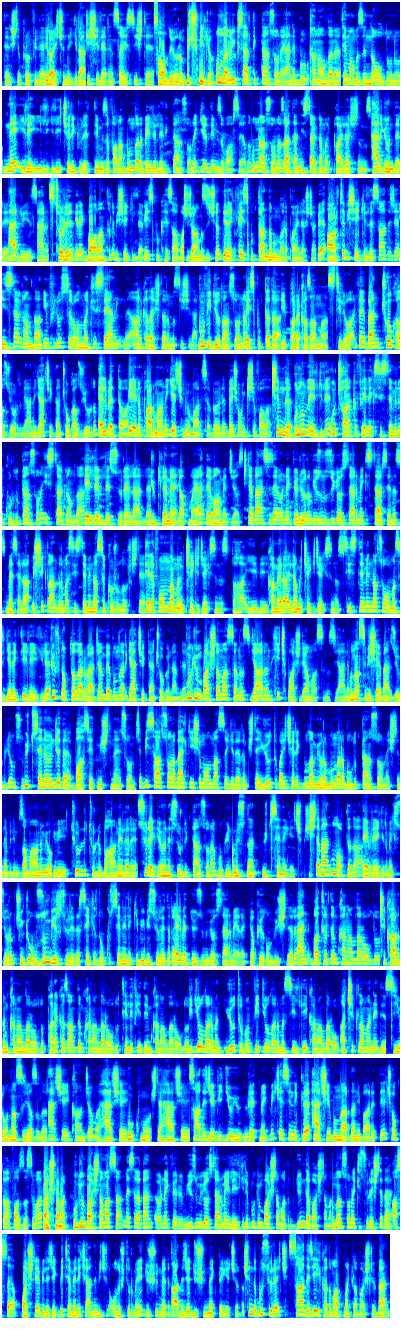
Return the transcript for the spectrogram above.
istatistikleri işte profile bir ay içinde giren kişilerin sayısı işte sallıyorum 3 milyon. Bunları yükselttikten sonra yani bu kanalları temamızın ne olduğunu ne ile ilgili içerik ürettiğimizi falan bunları belirledikten sonra girdiğimizi varsayalım. Bundan sonra zaten Instagram'a paylaştığınız her gönderi, her reels, her story direkt bağlantılı bir şekilde Facebook hesabı açacağımız için direkt Facebook'tan da bunları paylaşacak. Ve artı bir şekilde sadece Instagram'dan influencer olmak isteyen arkadaşlarımız, kişiler bu videodan sonra Facebook'ta da bir para kazanma stili var ve ben çok az gördüm. Yani gerçekten çok az gördüm. Elbette var. Bir elin parmağını geçmiyor maalesef. Böyle 5-10 kişi falan. Şimdi bununla ilgili bu çarkı felek sistemini kurduktan sonra Instagram'da belirli sürelerle yükleme yapmaya devam edeceğiz. İşte ben size örnek veriyorum. Yüzünüzü göstermek isterseniz mesela ışıklandırma sistemi nasıl kurulur? İşte telefonla mı çekeceksiniz? Daha iyi bir kamerayla mı çekeceksiniz? Sistemin nasıl olması gerektiği ile ilgili püf noktalar vereceğim ve bunlar gerçekten çok önemli. Bugün başlamazsanız yarın hiç başlayamazsınız. Yani bu nasıl bir şeye benziyor biliyor musun? 3 sene önce de bahsetmiştin en son. İşte bir saat sonra belki işim olmazsa girerim. İşte YouTube'a içerik bulamıyorum. Bunları bulduktan sonra işte ne bileyim zamanım yok gibi türlü türlü bahaneleri sürekli öne sürdükten sonra bugün tam üstünden 3 sene geçmiş. İşte ben bu noktada devreye girmek istiyorum. Çünkü uzun bir süredir 8-9 senelik gibi bir süredir elbette yüzümü göstermeyerek yapıyordum bu işleri. Ben batırdığım kanallar oldu, çıkardığım kanallar oldu, para kazandığım kanallar oldu, telif yediğim kanallar oldu. Videolarımın YouTube'un videolarımı sildiği kanallar oldu. Açıklama nedir? SEO nasıl yazılır? Her şey kanca mı? Her şey hook mu? İşte her şey sadece videoyu üretmek mi? Kesinlikle her şey bunlardan ibaret değil. Çok daha fazlası var. Başlamak. Bugün başlamazsan mesela ben örnek veriyorum. Yüzümü gösterme ile ilgili bugün başlamadım. Dün de başlamadım. Bundan sonraki süreçte de asla başlayabilecek bir temeli kendim için oluşturmayı düşünmedim. Sadece düşünmekle geçirdim. Şimdi bu süreç sadece ilk adımı atmakla başlıyor. Ben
